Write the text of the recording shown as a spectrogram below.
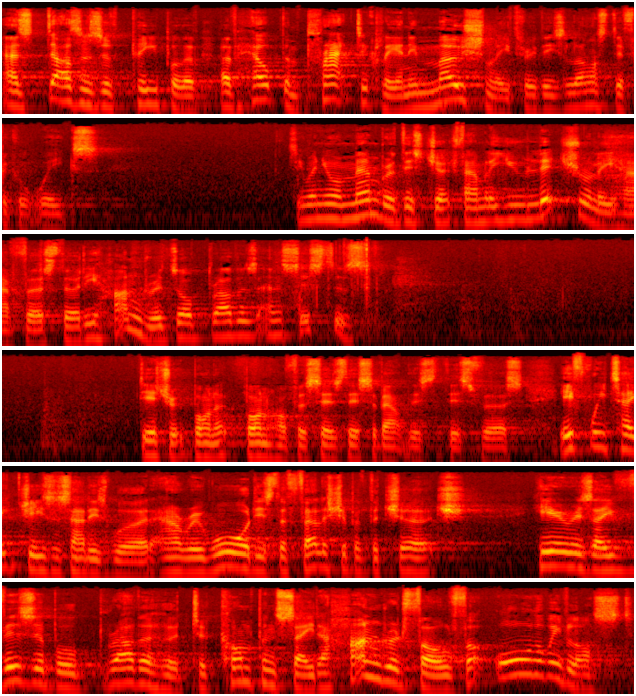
as dozens of people have, have helped them practically and emotionally through these last difficult weeks. See, when you're a member of this church family, you literally have, verse 30, hundreds of brothers and sisters. Dietrich Bonhoeffer says this about this, this verse If we take Jesus at his word, our reward is the fellowship of the church. Here is a visible brotherhood to compensate a hundredfold for all that we've lost.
